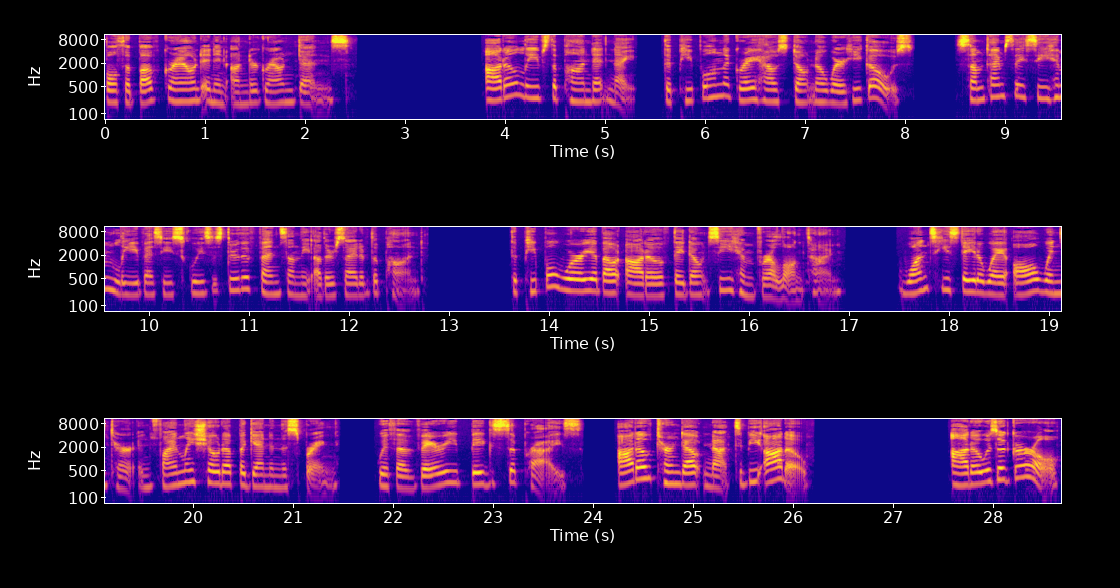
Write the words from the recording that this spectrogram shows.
both above ground and in underground dens. Otto leaves the pond at night. The people in the gray house don't know where he goes. Sometimes they see him leave as he squeezes through the fence on the other side of the pond. The people worry about Otto if they don't see him for a long time. Once he stayed away all winter and finally showed up again in the spring with a very big surprise. Otto turned out not to be Otto. Otto is a girl.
